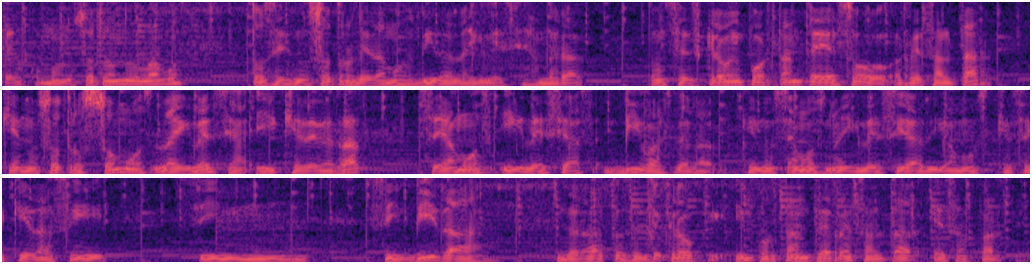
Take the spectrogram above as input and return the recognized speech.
Pero como nosotros no vamos, entonces nosotros le damos vida a la iglesia, ¿verdad? Entonces creo importante eso resaltar, que nosotros somos la iglesia y que de verdad seamos iglesias vivas, ¿verdad? Que no seamos una iglesia, digamos, que se queda así sin, sin vida, ¿verdad? Entonces yo creo que importante resaltar esa parte.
